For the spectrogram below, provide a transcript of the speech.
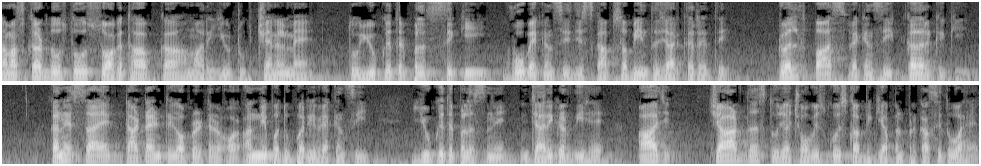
नमस्कार दोस्तों, स्वागत है आपका हमारे YouTube चैनल में। तो यूके ट्रिपल सी की वो वैकेंसी जिसका आप सभी इंतज़ार कर रहे थे ट्वेल्थ पास वैकेंसी क्लर्क की कनिष्ठ सहायक डाटा एंट्री ऑपरेटर और अन्य पदों पर ये वैकेंसी यूके ट्रिपल एस ने जारी कर दी है। आज चार दस दो हज़ार चौबीस को इसका विज्ञापन प्रकाशित हुआ है।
